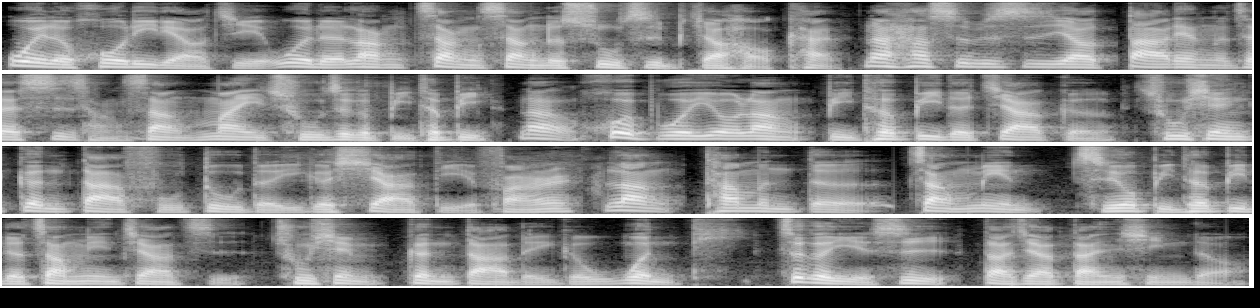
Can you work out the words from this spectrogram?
为了获利了结，为了让账上的数字比较好看，那他是不是要大量的在市场上卖出这个比特币？那会不会又让比特币的价格出现更大幅度的一个？下跌反而让他们的账面持有比特币的账面价值出现更大的一个问题，这个也是大家担心的。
